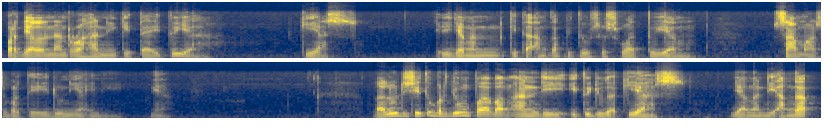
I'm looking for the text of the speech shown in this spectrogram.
perjalanan rohani kita itu ya kias. Jadi jangan kita anggap itu sesuatu yang sama seperti dunia ini, ya. Lalu di situ berjumpa Bang Andi, itu juga kias. Jangan dianggap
